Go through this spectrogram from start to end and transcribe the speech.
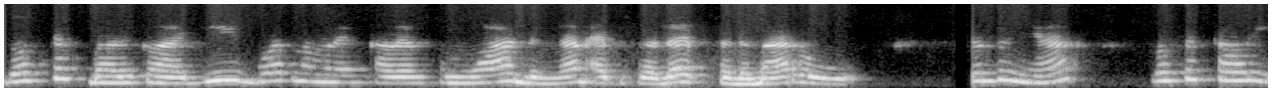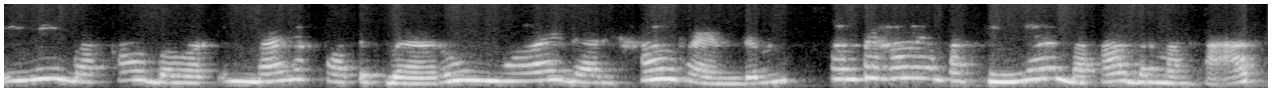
GoCast balik lagi buat nemenin kalian semua dengan episode-episode baru. Tentunya, GoCast kali ini bakal bawain banyak topik baru mulai dari hal random sampai hal yang pastinya bakal bermanfaat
